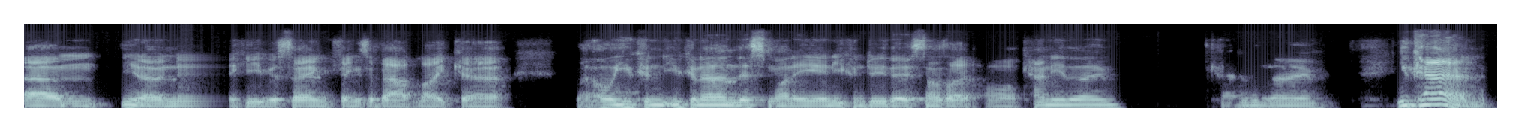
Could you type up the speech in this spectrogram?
Um, you know, Nikki was saying things about like, uh, like, oh, you can you can earn this money and you can do this. And I was like, oh, can you though? Can you though? You can.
